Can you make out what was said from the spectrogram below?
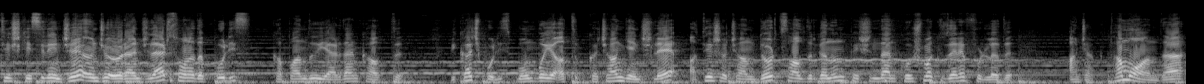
Ateş kesilince önce öğrenciler sonra da polis kapandığı yerden kalktı. Birkaç polis bombayı atıp kaçan gençle ateş açan dört saldırganın peşinden koşmak üzere fırladı. Ancak tam o anda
